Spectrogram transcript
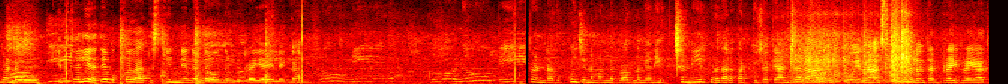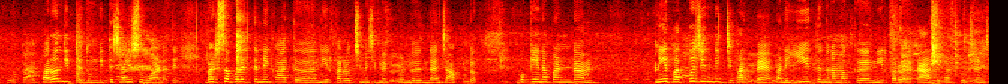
ಗಂಡವು ಇದು ಚಲಿಯತ್ತೆ ಬೊಕ್ಕಲಾತ ಸ್ಕಿನ್ ಏನಂದ ಒಂದುಂಡು ಡ್ರೈ ಆಯ್ಲೆಕ್ಕ ಗಂಡ ಬೊಕ್ಕೊಂಚೆನ್ನ ಮಲ್ಲ ಪ್ರಾಬ್ಲಮ್ ಏನು ಹೆಚ್ಚು ನೀರು ಪುರದಾಲ ಕರ್ಪು ಜೊತೆ. ಅಂಚಲ ಆದಪ್ಪು ಎನ್ನ ಸ್ಕಿನ್ ಒಂಥರ ಡ್ರೈ ಡ್ರೈ ಆದ ಕೂತು. ಪರೊಂದಿತ್ತೆ ದುಂಬು ಇತ್ತೆ ಚಳಿ ಶುರು ಮಾಡತ್ತೆ ಬರ್ಸ ಪುರ ಇತ್ತನೆ ಕಾತ್ ನೀರು ಪರ ಚಿಮ್ಮೆ ಚಿಮ್ಮೆ ಇಟ್ಕೊಂಡು, ಇಂದ ಹಾಕೊಂಡು. ಬೊಕ್ಕ ಏನಪ್ಪ ನೀರು ಪರ್ಪುಜಿಂದಿಜ್ಜಿ ಪರ್ಪೆ ಪಂಡ ಈತಂದು ನಮಕ್ ನೀರು ಪರೋಡಕ್ಕೆ ಆಸೆ ಪರ್ಪುಜಿ ಅಂಚ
